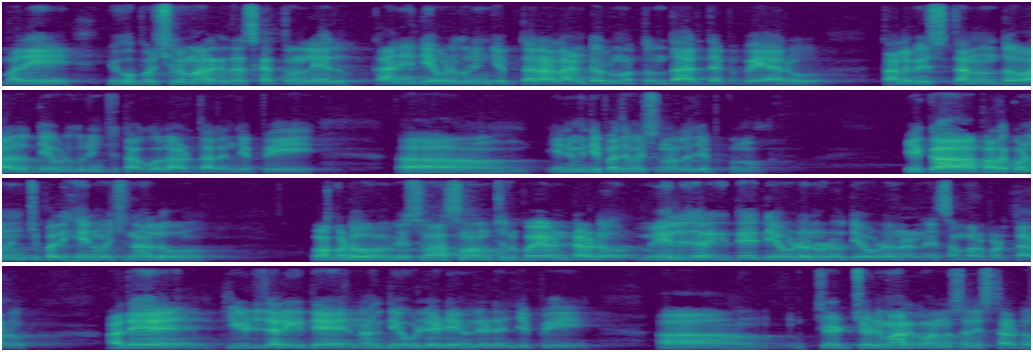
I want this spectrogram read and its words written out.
మరి యుగ పురుషుల మార్గదర్శకత్వం లేదు. కానీ దేవుడి గురించి చెప్తారు. అలాంటి వాళ్ళు మొత్తం దారి తప్పిపోయారు. తలబిరుస్తనంతో వారు దేవుడి గురించి తగులాడతారని చెప్పి ఎనిమిది పది వచనాల్లో చెప్పుకున్నాం. ఇక పదకొండు నుంచి పదిహేను వచనాలు. ఒకడు విశ్వాసం అంచులపై ఉంటాడు. మేలు జరిగితే దేవుడనుడు దేవుడనుడని సంబరపడతాడు. అదే కీడు జరిగితే నాకు దేవుడు లేడు ఏం లేడని చెప్పి చెడు చెడు మార్గం అనుసరిస్తాడు.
